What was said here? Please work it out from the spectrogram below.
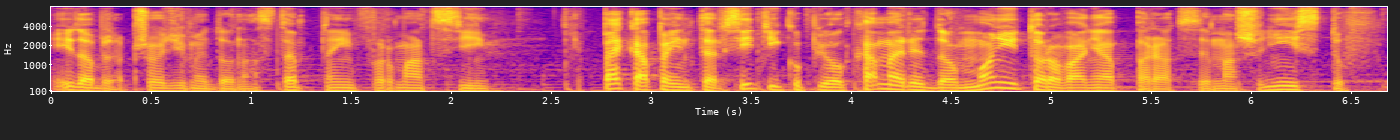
I dobrze, przechodzimy do następnej informacji. PKP Intercity kupiło kamery do monitorowania pracy maszynistów.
